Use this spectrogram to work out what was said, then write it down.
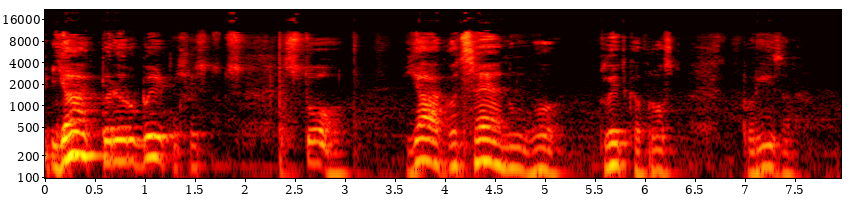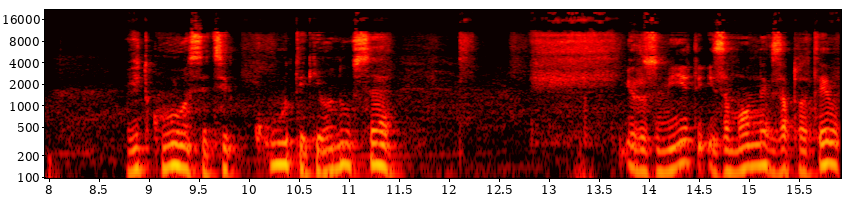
як переробити щось з того? Як оце, ну, о, плитка просто порізана. Відкоси, ці кутики, воно все. І розумієте, і замовник заплатив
